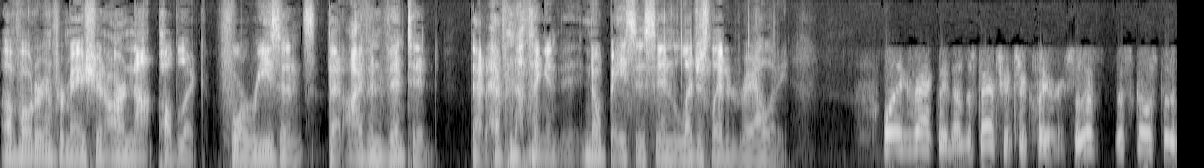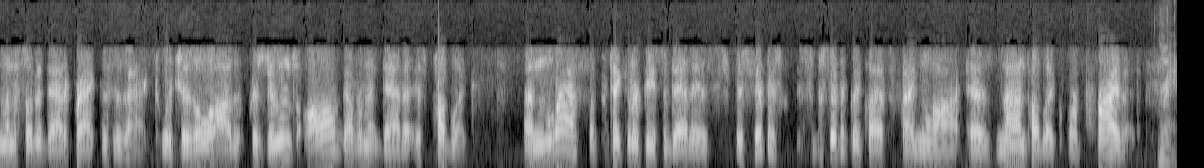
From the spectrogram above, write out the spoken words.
of voter information are not public for reasons that I've invented that have nothing in no basis in legislated reality. Well, exactly. Now the statutes are clear. So this this goes to the Minnesota Data Practices Act, which is a law that presumes all government data is public, unless a particular piece of data is specific, specifically classified in law as non-public or private. Right.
